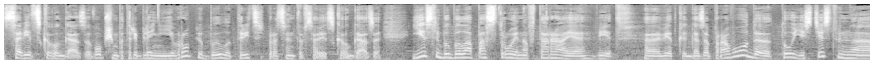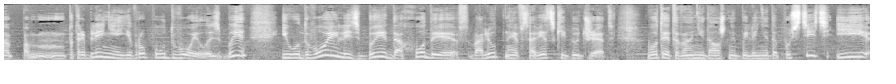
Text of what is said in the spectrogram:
советского газа. В общем потреблении Европы было 30% советского газа. Если бы была построена вторая ветвь, ветка газопровода, то, естественно, потребление Европы удвоилось бы, и удвоились бы доходы валютные в советский бюджет. Вот этого они должны были не допустить, и,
